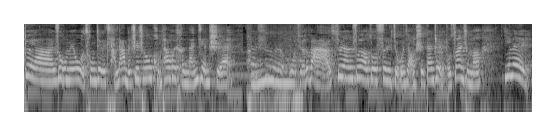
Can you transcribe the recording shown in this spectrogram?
对啊，如果没有我从这个强大的支撑，恐怕会很难坚持哎。但是我觉得吧，虽然说要坐四十九个小时，但这也不算什么，因为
